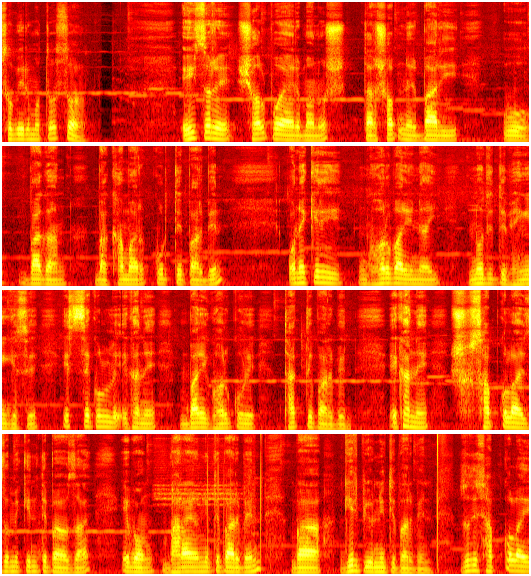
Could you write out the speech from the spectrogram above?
ছবির মতো চর। এই চরে স্বল্প আয়ের মানুষ তার স্বপ্নের বাড়ি ও বাগান বা খামার করতে পারবেন। অনেকেরই ঘর বাড়ি নাই, নদীতে ভেঙে গেছে। ইচ্ছে করলে এখানে বাড়ি ঘর করে থাকতে পারবেন। এখানে সাপকলায় জমি কিনতে পাওয়া যায় এবং ভাড়ায়ও নিতে পারবেন বা গিরপিও নিতে পারবেন। যদি সাপকলায়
